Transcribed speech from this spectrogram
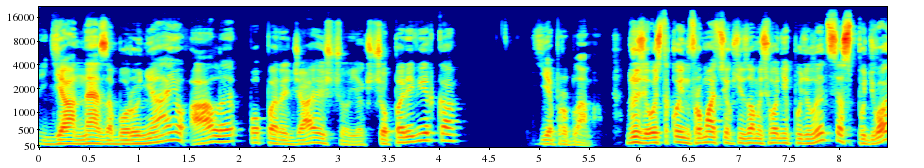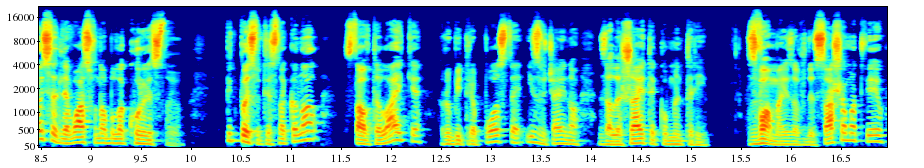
Я не забороняю, але попереджаю, що якщо перевірка, є проблема. Друзі, ось такою інформацією я хотів з вами сьогодні поділитися. Сподіваюся, для вас вона була корисною. Підписуйтесь на канал, ставте лайки, робіть репости і, звичайно, залишайте коментарі. З вами і завжди Саша Матвєєв.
